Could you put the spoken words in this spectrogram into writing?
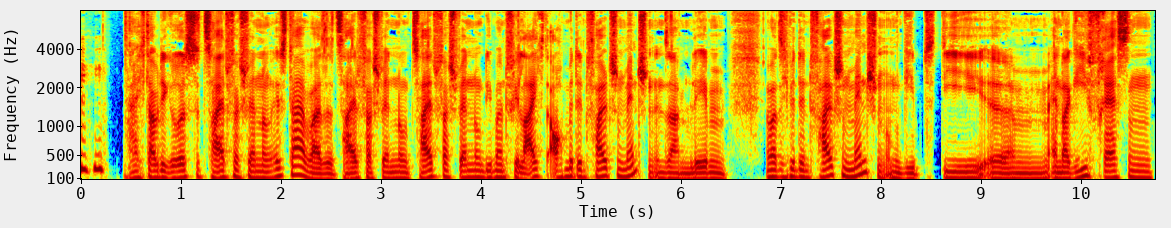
ich glaube, die größte Zeitverschwendung ist teilweise Zeitverschwendung, Zeitverschwendung, die man vielleicht auch mit den falschen Menschen in seinem Leben, wenn man sich mit den falschen Menschen umgibt, die ähm, Energie fressen,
